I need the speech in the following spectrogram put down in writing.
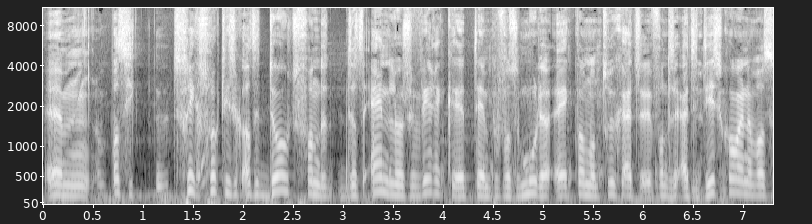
ehm, was hij, schrik, schrok hij zich altijd dood van de, dat eindeloze werktempo van zijn moeder. Hij kwam dan terug uit, eh, van de, uit de disco en dan was,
